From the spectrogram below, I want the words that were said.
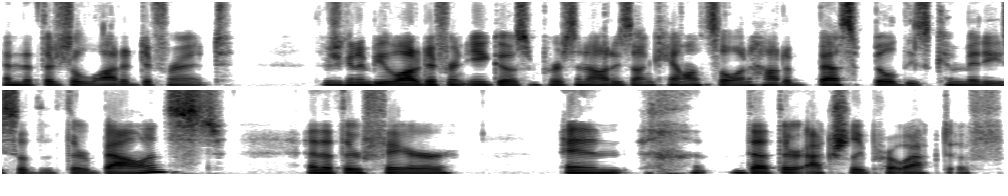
and that there's a lot of different there's going to be a lot of different egos and personalities on council and how to best build these committees so that they're balanced and that they're fair and that they're actually proactive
